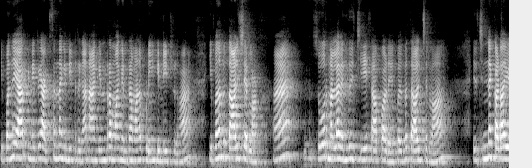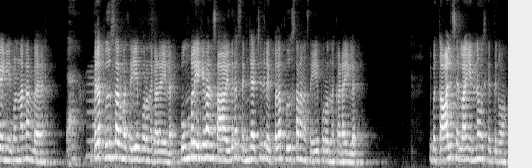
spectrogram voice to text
இப்போ வந்து யார் கிண்டிட்டு இருக்கா? அக்ஷன் தான் கிண்டிட்டு இருக்கான் நான் கிண்டுறமா கிண்டுறமான பிடிங்கி கிண்டிட்டு இருக்கான் இப்போ தான் இப்போ தாளிச்சிடலாம். ஆ? சோறு நல்லா வெந்துருச்சு சாப்பாடு. இப்போ வந்து தாளிச்சிடலாம். இது சின்ன கடாய் வாங்கியிருக்கோம் தானே நம்ம? இப்போ தான் புதுசாக நம்ம செய்ய போகிறோம் அந்த கடாயில். பொங்கல் ஏற்கனவே அந்த சா இதில் செஞ்சாச்சு இதில் இப்போ தான் புதுசாக நாங்கள் செய்ய போகிறோம் அந்த கடாயில். இப்போ தாளிச்சிடலாம் எண்ணெய் சேர்த்துக்கலாம்?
